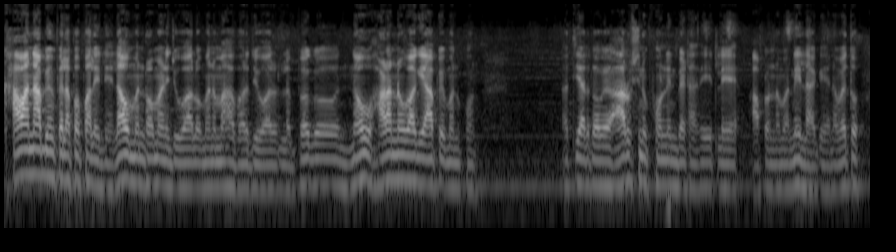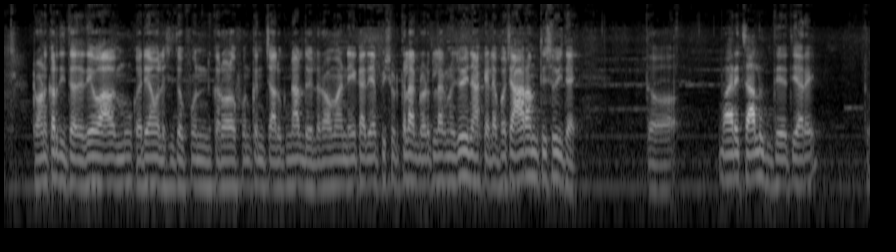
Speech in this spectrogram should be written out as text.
ખાવા ના બે પહેલાં પપ્પા લઈ લે. લાવો મને રામાયણ જોવા લો મને મહાભારત જોવા લો લગભગ નવ સાડા નવ વાગે આપે મને ફોન. અત્યારે તો હવે આરુષિનો ફોન લઈને બેઠા છે એટલે આપણો નંબર નહીં લાગે. અને હવે તો ડ્રોણ કરી દીધા છે તેવા આવે હું કર્યા એટલે સીધો ફોન કરવાળો ફોન કરીને ચાલુ ના દો એટલે રામાયણ એકાદ એપિસોડ કલાક દોઢ કલાકનો જોઈ નાખે એટલે પછી આરામથી સુઈ જાય. તો મારે ચાલુ જ દે ત્યારે તો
